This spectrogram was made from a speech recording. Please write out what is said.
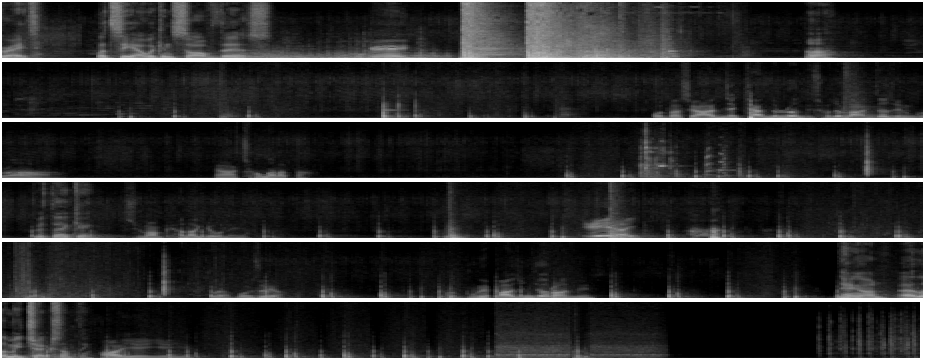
Great. Let's see how we can solve this. 오케이 Huh. 어 나 지금 앉을키 안 눌렀는데 저절로 앉아지는구나 야 처음 알았다 Good thinking. 집만 편하게 오네 에라이 뭐야 뭔 소리야 아, 물에 빠진 줄 알았네 Hang on. Uh, let me check something. 아 예 예, 예.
